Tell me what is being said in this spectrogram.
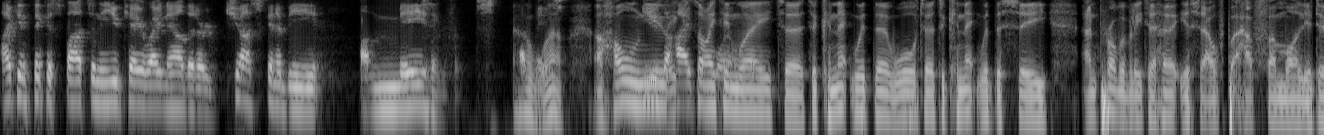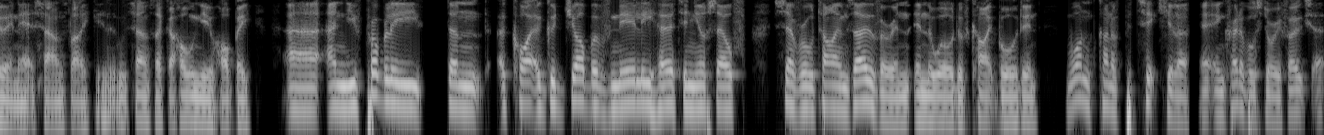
I can think of spots in the UK right now that are just going to be amazing for this. Oh wow! A whole new exciting way to to connect with the water, to connect with the sea, and probably to hurt yourself, but have fun while you're doing it. It sounds like it sounds like a whole new hobby. Uh, and you've probably done a, quite a good job of nearly hurting yourself several times over in, in the world of kiteboarding. one kind of particular uh, incredible story, folks. Uh,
